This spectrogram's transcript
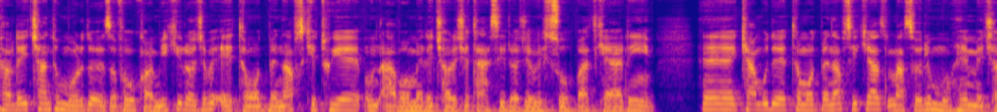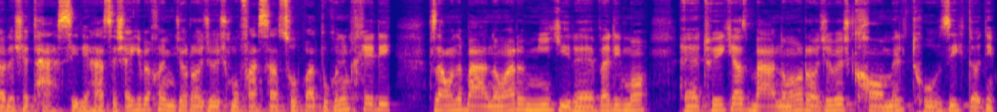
حالا چند تا مورد رو اضافه بکنم. یکی راجع به اعتماد به نفس که توی اون عوامل چالش تحصیل راجبش صحبت کردیم. کمبود اعتماد به نفس یکی از مسائل مهم چالش تحصیلی هستش. اگه بخوایم اینجا راجبش مفصل صحبت بکنیم خیلی زمان برنامه رو می‌گیره ولی ما توی یکی از برنامه راجبش کامل توضیح دادیم.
